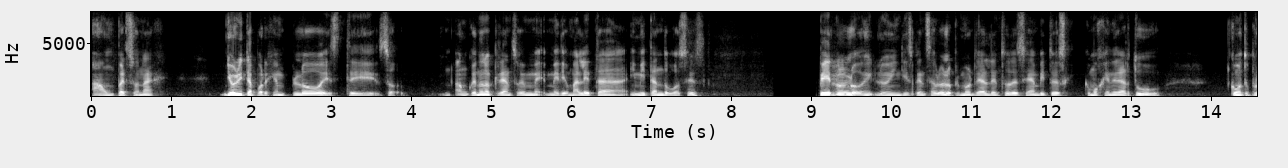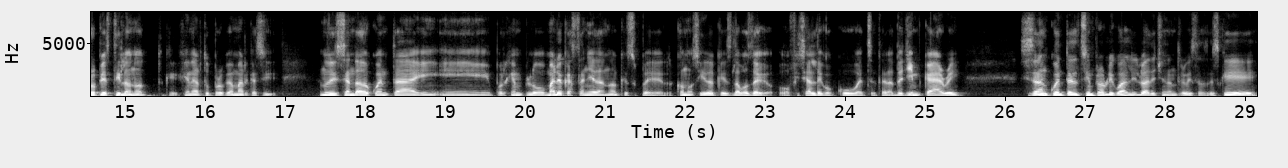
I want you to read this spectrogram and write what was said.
a un personaje. Yo ahorita, por ejemplo, este, aunque no lo crean, soy medio maleta imitando voces, pero lo, lo, indispensable, lo primordial dentro de ese ámbito es como generar tu, como tu propio estilo, ¿no? Generar tu propia marca. Si, no sé si se han dado cuenta, por ejemplo, Mario Castañeda, ¿no? Que es súper conocido, que es la voz de, oficial de Goku, etcétera, de Jim Carrey. Si se dan cuenta, él siempre habla igual y lo ha dicho en entrevistas. Es que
